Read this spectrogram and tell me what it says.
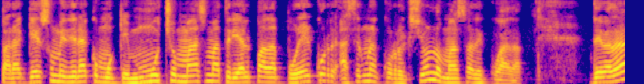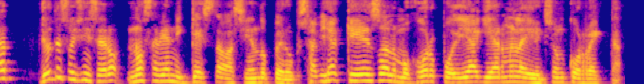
para que eso me diera como que mucho más material para poder hacer una corrección lo más adecuada. De verdad, yo te soy sincero, no sabía ni qué estaba haciendo, pero sabía que eso a lo mejor podía guiarme en la dirección correcta.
